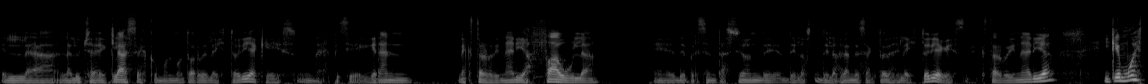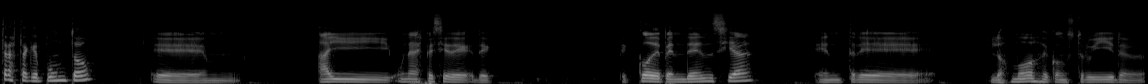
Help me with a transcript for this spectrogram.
la, la lucha de clases como el motor de la historia, que es una especie de gran, una extraordinaria fábula eh, de presentación de, de los, de los grandes actores de la historia, que es extraordinaria, y que muestra hasta qué punto eh, hay una especie de, de- de codependencia entre los modos de construir eh,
